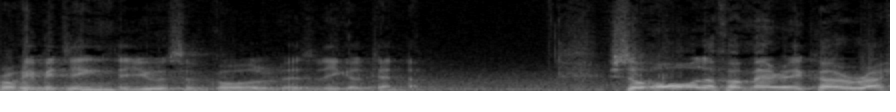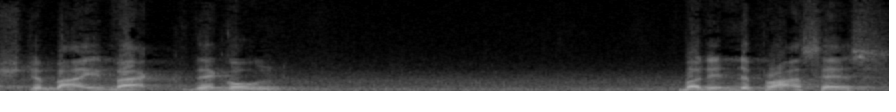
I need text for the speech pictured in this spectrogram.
prohibiting the use of gold as legal tender. So all of America rushed to buy back their gold. But in the process,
